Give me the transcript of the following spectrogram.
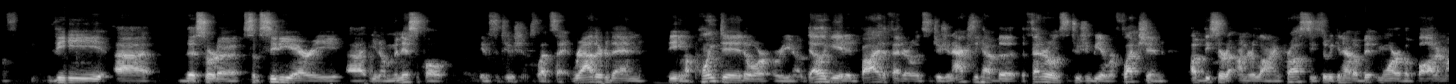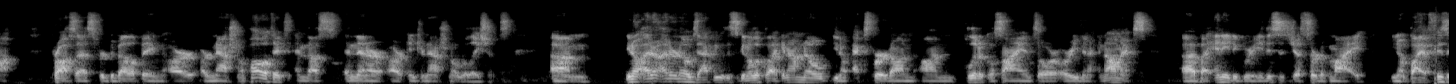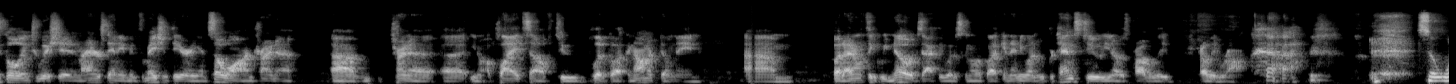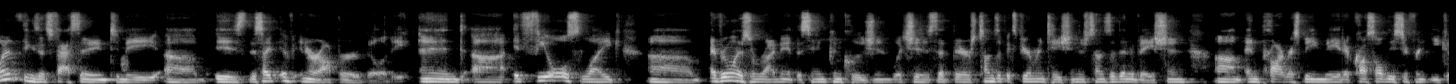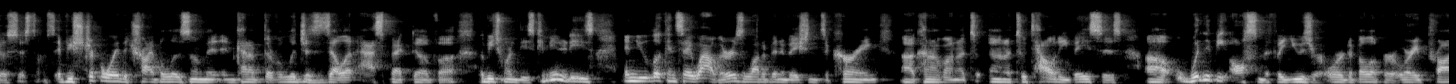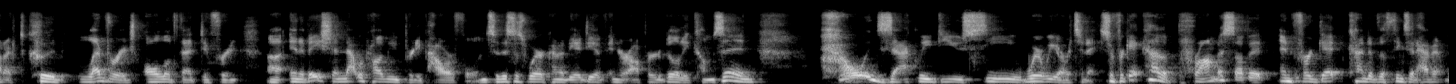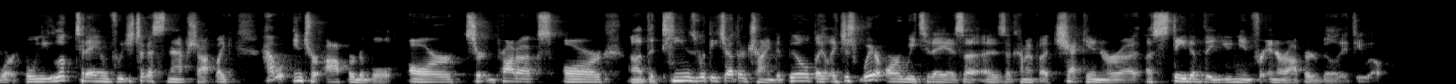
the uh, the sort of subsidiary, uh, you know, municipal institutions, let's say, rather than being appointed or, or you know delegated by the federal institution actually have the, the federal institution be a reflection of these sort of underlying processes. So we can have a bit more of a bottom up process for developing our, our national politics and thus and then our, our international relations. Um, you know I don't, I don't know exactly what this is going to look like and i'm no you know expert on on political science or, or even economics uh, by any degree. This is just sort of my you know biophysical intuition my understanding of information theory and so on trying to um, trying to uh, you know apply itself to political economic domain um, but I don't think we know exactly what it's going to look like. And anyone who pretends to, you know, is probably probably wrong. So one of the things that's fascinating to me um, is this idea of interoperability, and uh, it feels like um, everyone is arriving at the same conclusion, which is that there's tons of experimentation, there's tons of innovation, um, and progress being made across all these different ecosystems. If you strip away the tribalism and, and kind of the religious zealot aspect of uh, of each one of these communities, and you look and say, "Wow, there is a lot of innovation that's occurring, uh, kind of on a t- on a totality basis." Uh, wouldn't it be awesome if a user or a developer or a product product could leverage all of that different uh, innovation, that would probably be pretty powerful. And so this is where kind of the idea of interoperability comes in. How exactly do you see where we are today? So forget kind of the promise of it and forget kind of the things that haven't worked. But when you look today, if we just took a snapshot, like how interoperable are certain products, are uh, the teams with each other trying to build, like, like just where are we today as a, as a kind of a check-in or a, a state of the union for interoperability, if you will?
